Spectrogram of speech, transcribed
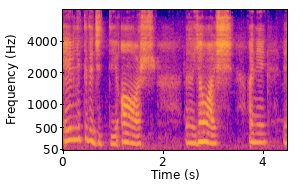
evlilikte de ciddi, ağır, e, yavaş. Hani e,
